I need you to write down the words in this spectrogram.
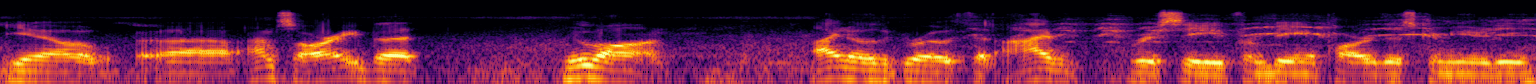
you know, uh, I'm sorry, but move on. I know the growth that I've received from being a part of this community,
